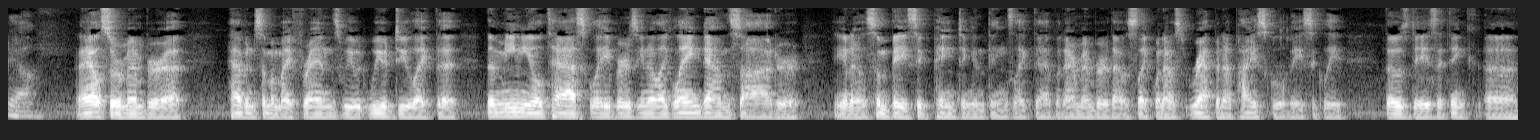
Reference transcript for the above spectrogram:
yeah, I also remember uh, having some of my friends. We would we would do like the the menial task labors, you know, like laying down sod or you know some basic painting and things like that. But I remember that was like when I was wrapping up high school, basically. Those days, I think uh,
